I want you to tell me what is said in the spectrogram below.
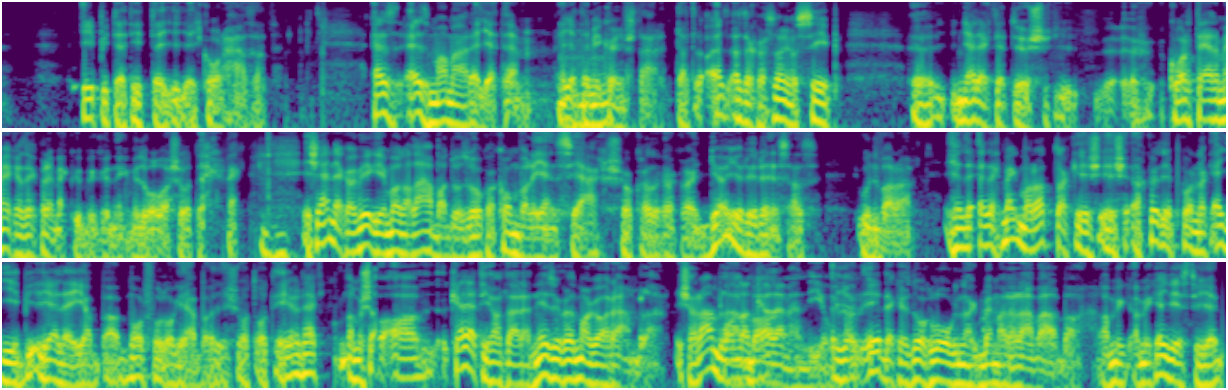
épített itt egy, egy, egy kórházat. Ez, ez ma már egyetem, egyetemi uh-huh. könyvtár. Tehát ez, ezek az nagyon szép nyeregtetős kortermek, ezek remekül működnek, mint olvasótermek. Uh-huh. És ennek a végén van a lábadozók, a konvalenciák, azok a gyönyörű reneszánsz udvara. És ezek megmaradtak, és, és a középkornak egyéb jelei a, a morfológiában is ott, ott élnek. Na most a, a keleti határát nézzük, az maga a Rambla. És a Ramblában kell lemenni ugye, érdekes dolgok lógnak be már a Ráválba, amik, amik egyrészt ugye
